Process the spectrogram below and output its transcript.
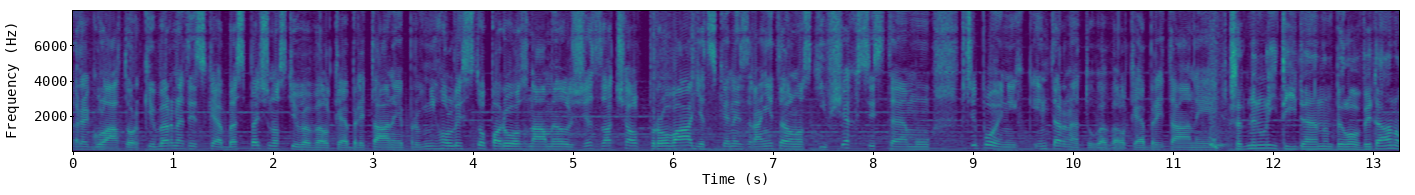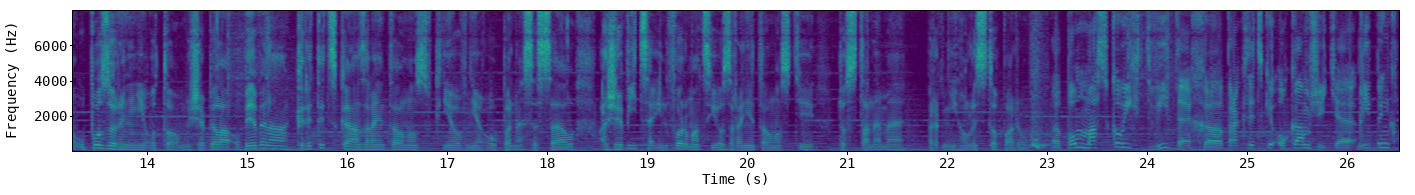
Regulátor kybernetické bezpečnosti ve Velké Británii 1. listopadu oznámil, že začal provádět skeny zranitelností všech systémů připojených k internetu ve Velké Británii. Před minulý týden bylo vydáno upozornění o tom, že byla objevená kritická zranitelnost v knihovně OpenSSL a že více informací o zranitelnosti dostaneme 1. listopadu. Po maskových tweetech prakticky okamžitě Bleeping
